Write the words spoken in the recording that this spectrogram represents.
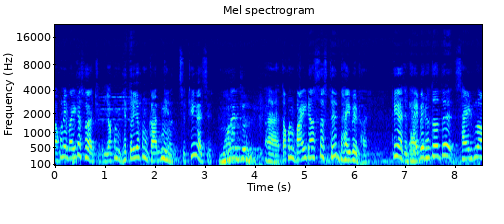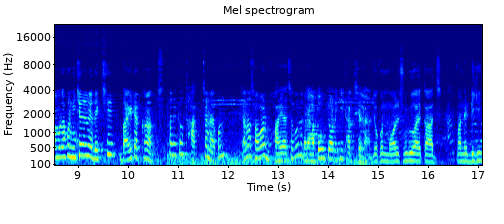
তখন এই বাড়িটা সোয়া ছিল যখন ভেতরে যখন গাঁদনি হচ্ছে ঠিক আছে? মনের জন্য। হ্যাঁ তখন বাড়িটা আস্তে আস্তে ভাইব্রেট হয় ঠিক আছে? ভাইব্রেট হতে হতে সাইডগুলো আমরা যখন নিচে নেমে দেখছি বাড়িটা কাঁপছে। মানে কেউ থাকছে না এখন কেন সবার ভয় আছে বলে? মানে আতঙ্কে অনেকেই থাকছে না। যখন মল শুরু হয় কাজ মানে ডিগিং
